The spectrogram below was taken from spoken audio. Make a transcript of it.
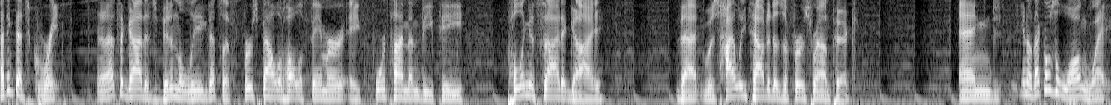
I think that's great. That's a guy that's been in the league. That's a first ballot Hall of Famer, a four time MVP, pulling aside a guy that was highly touted as a first round pick. And, you know, that goes a long way.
